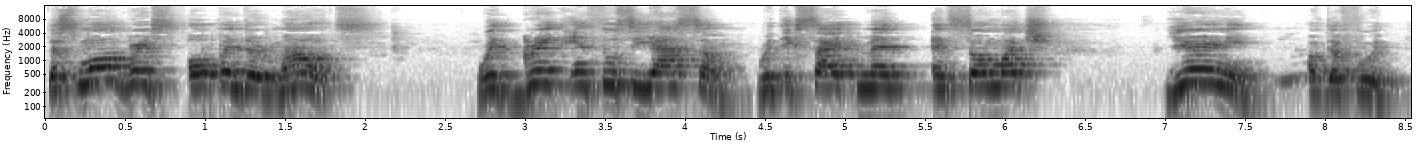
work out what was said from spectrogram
the small birds open their mouths with great enthusiasm, with excitement, and so much yearning of the food.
